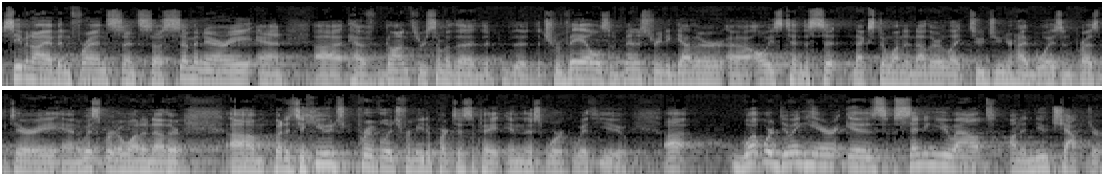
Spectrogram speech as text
Steve and I have been friends since uh, seminary and uh, have gone through some of the the, the, the travails of ministry together. Uh, always tend to sit next to one another like two junior high boys in presbytery and whisper to one another. Um, but it's a huge privilege for me to participate in this work with you. What we're doing here is sending you out on a new chapter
